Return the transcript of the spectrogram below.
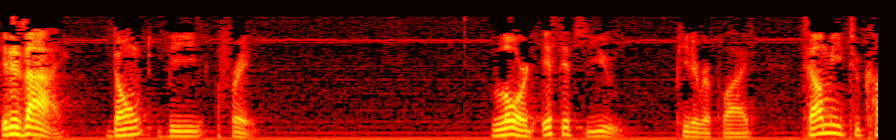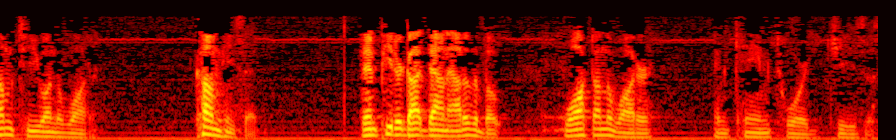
It is I. Don't be afraid. Lord, if it's you, Peter replied, tell me to come to you on the water. Come, he said. Then Peter got down out of the boat, walked on the water, and came toward Jesus.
